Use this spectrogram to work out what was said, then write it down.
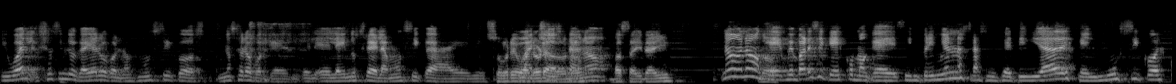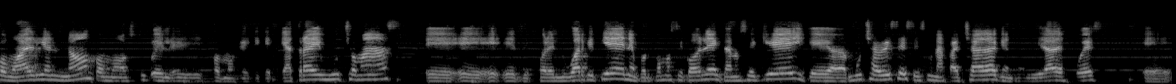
Igual yo siento que hay algo con los músicos, no solo porque la industria de la música es Sobrevalorado, machista, ¿no? ¿Vas a ir ahí? No, no, No. que me parece que es como que se imprimió en nuestras subjetividades que el músico es como alguien, ¿no? Como, el- como que, que- que atrae mucho más eh, eh, eh, eh, por el lugar que tiene, por cómo se conecta, no sé qué, y que muchas veces es una fachada que en realidad después eh,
